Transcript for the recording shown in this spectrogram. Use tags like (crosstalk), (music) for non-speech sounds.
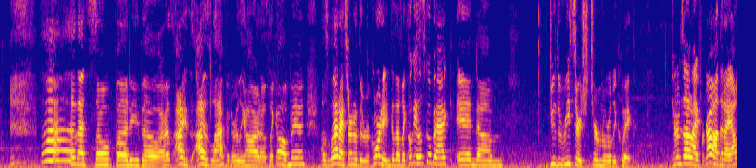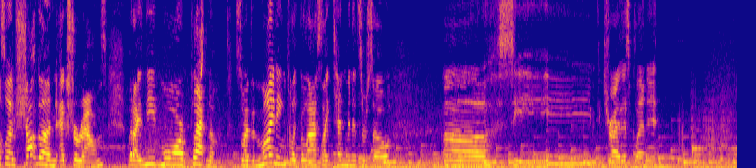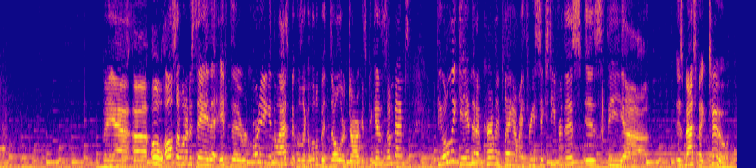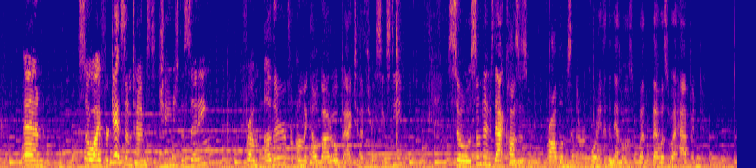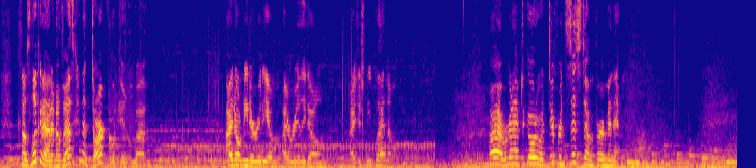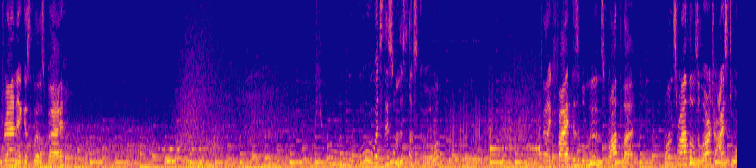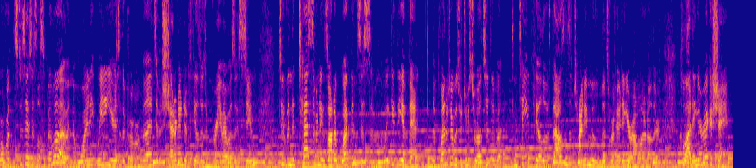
Ah, that's so funny though. I was I, I was laughing really hard. I was like, oh man. I was glad I started the recording because I was like, okay, let's go back and um, do the research terminal really quick. Turns out I forgot that I also have shotgun extra rounds, but I need more platinum. So I've been mining for like the last like 10 minutes or so. Uh, see. We can try this planet. But yeah, uh, oh, also I wanted to say that if the recording in the last bit was like a little bit dull or dark, it's because sometimes the only game that I'm currently playing on my 360 for this is the, uh, is Mass Effect 2. And so I forget sometimes to change the setting from other, from on like Elgato back to the 360. So sometimes that causes problems in the recordings. I think that was what, that was what happened. Because I was looking at it and I was like, that's kind of dark looking, but I don't need iridium. I really don't. I just need platinum. Alright, we're gonna have to go to a different system for a minute. Dranik is close by. Ooh, what's this one? This looks cool. Got like five visible moons. Rothla. Once Rothla was a large ice dwarf with the statistics listed below. In the waning years of the Krogan rebellions, it was shattered into fields of debris that was assumed to have been the test of an exotic weapon system. In the wake of the event, the planetoid was reduced to a relatively contained field of thousands of tiny moonlets rotating around one another, colliding and ricocheting.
